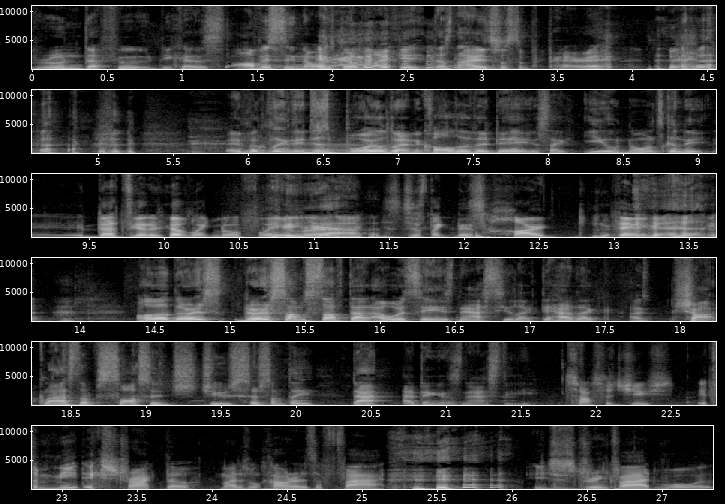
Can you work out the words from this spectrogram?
ruined the food because obviously no one's gonna like it. That's not how you're supposed to prepare it. It looked like they just boiled it and called it a day. It's like, ew, no one's gonna. That's gonna have like no flavor. Yeah. It's just like this hard thing. Although there's there's some stuff that I would say is nasty. Like they had like a shot glass of sausage juice or something. That I think is nasty. Sausage juice? It's a meat extract though. Might as well count it as a fat. you just drink fat. Well,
